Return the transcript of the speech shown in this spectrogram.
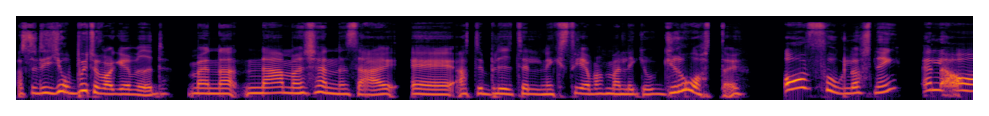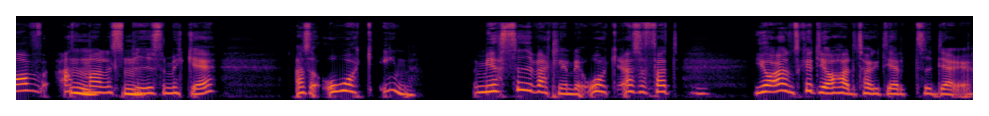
alltså det är jobbigt att vara gravid men när, när man känner så här, eh, att det blir till en extrem att man ligger och gråter av foglossning eller av att Mm, man spyr mm. så mycket. Alltså åk in. Men jag säger verkligen det, åk. Alltså för att Mm. jag önskar att jag hade tagit hjälp tidigare.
